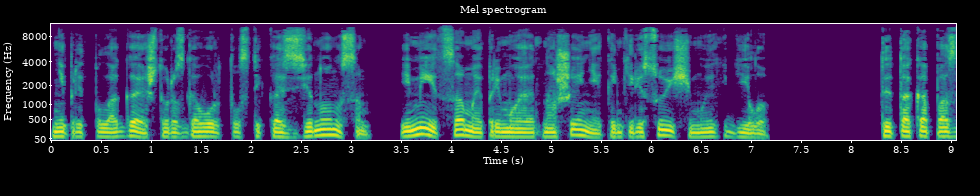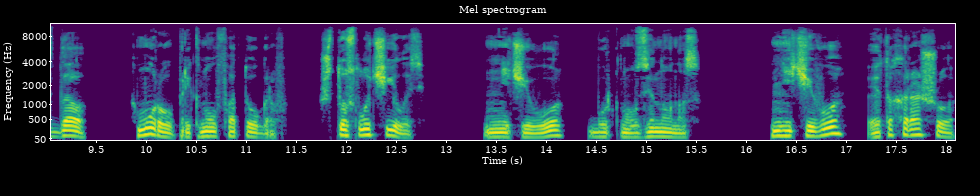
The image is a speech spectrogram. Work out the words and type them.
не предполагая, что разговор толстяка с Зеноносом имеет самое прямое отношение к интересующему их делу. «Ты так опоздал!» — хмуро упрекнул фотограф. «Что случилось?» «Ничего», — буркнул Зенонос. «Ничего? Это хорошо.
